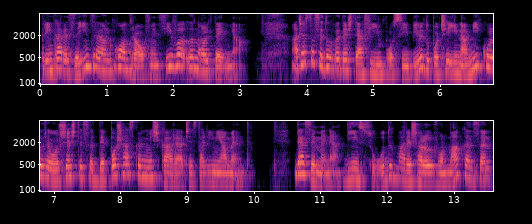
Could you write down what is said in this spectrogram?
prin care să intre în contraofensivă în Oltenia. Aceasta se dovedește a fi imposibil după ce inamicul reușește să depășească în mișcare acest aliniament. De asemenea, din sud, mareșalul von Mackensen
